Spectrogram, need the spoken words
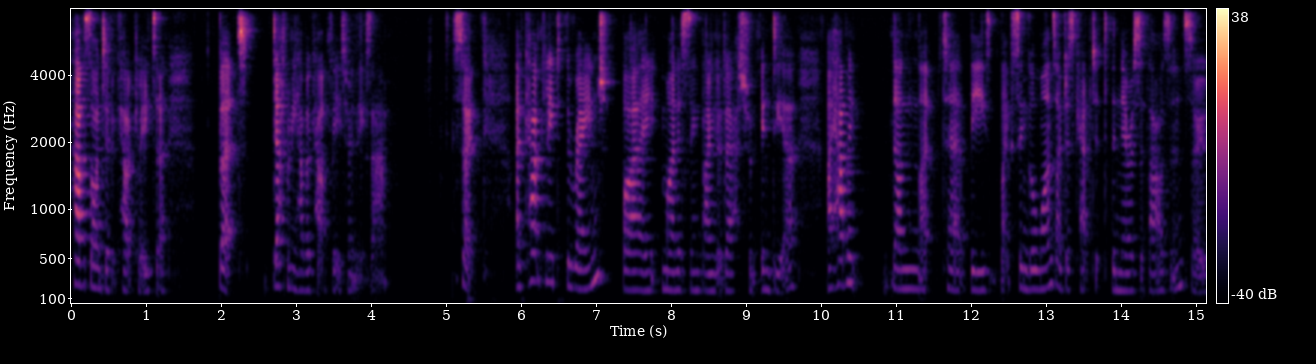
Have a scientific calculator, but definitely have a calculator in the exam. So, I've calculated the range by minusing Bangladesh from India. I haven't done that to these like single ones. I've just kept it to the nearest a thousand, so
